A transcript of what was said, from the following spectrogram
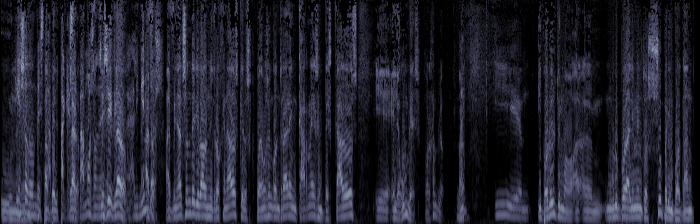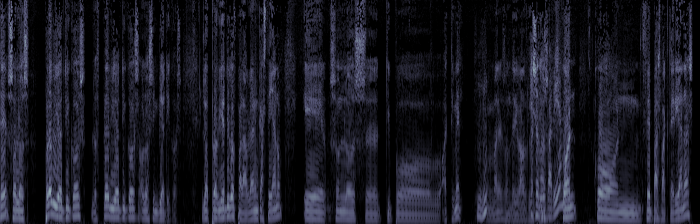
un ¿Y eso dónde está? Para que sepamos dónde sí, sí, claro. alimentos. Al, final son derivados nitrogenados que los podemos encontrar en carnes, en pescados y en legumbres, por ejemplo. Y, y por último, un grupo de alimentos súper importante son los probióticos, los prebióticos o los simbióticos. Los probióticos, para hablar en castellano, eh, son los eh, tipo Actimel, ¿vale? Son derivados lácteos con con cepas bacterianas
